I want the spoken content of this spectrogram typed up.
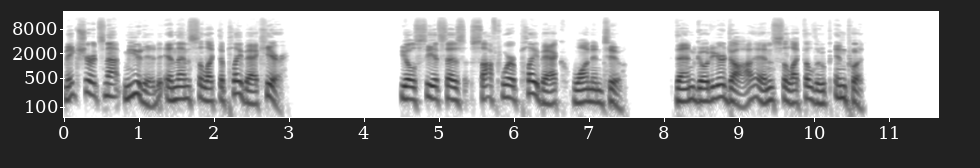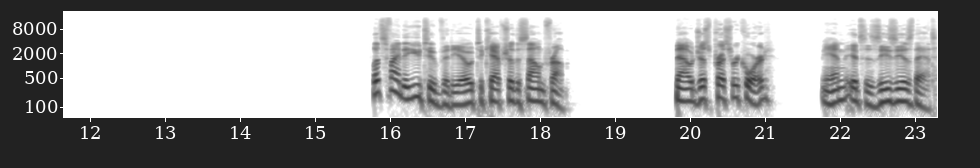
Make sure it's not muted and then select the playback here you'll see it says Software Playback 1 and 2. Then go to your DAW and select the loop input. Let's find a YouTube video to capture the sound from. Now just press record, and it's as easy as that.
